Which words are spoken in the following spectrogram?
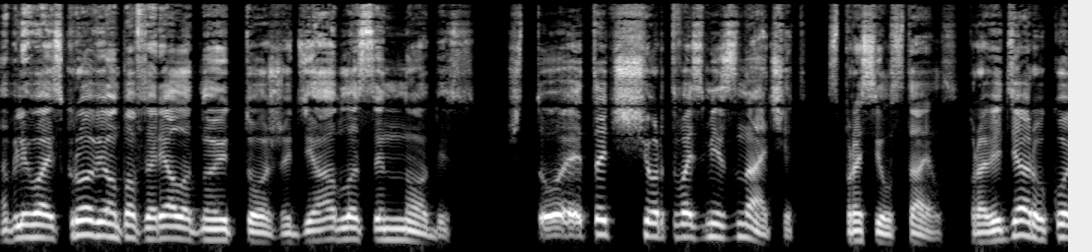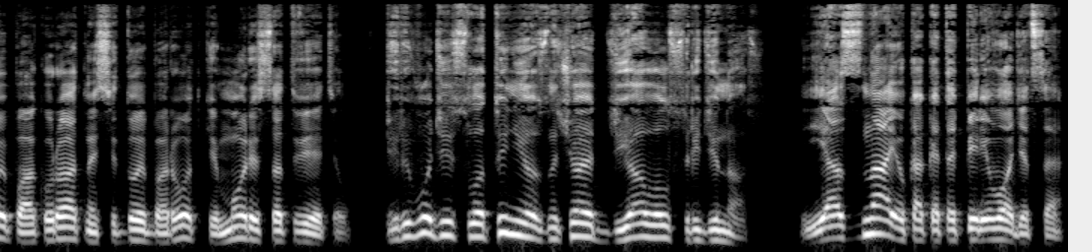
Обливаясь кровью, он повторял одно и то же: "Диаблос in nobis". Что это черт возьми значит? спросил Стайлз. Проведя рукой по аккуратной седой бородке, Моррис ответил: "В переводе с латыни означает дьявол среди нас". Я знаю, как это переводится,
